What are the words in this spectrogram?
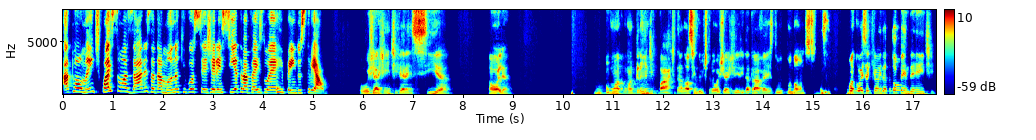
atualmente, quais são as áreas da Damana que você gerencia através do ERP industrial? Hoje a gente gerencia, olha, uma, uma grande parte da nossa indústria hoje é gerida através do, do NOMS. Uma coisa que eu ainda estou pendente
